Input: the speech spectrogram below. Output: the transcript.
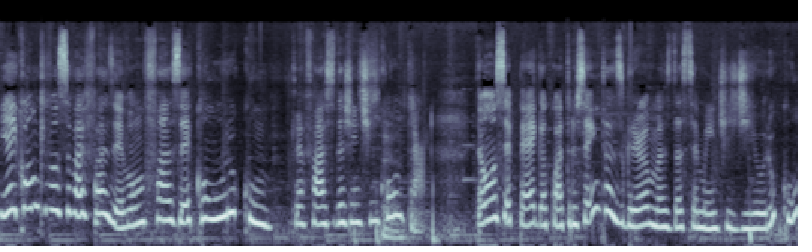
E aí, como que você vai fazer? Vamos fazer com urucum, que é fácil da gente Certo. encontrar. Então, você pega 400 gramas da semente de urucum,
